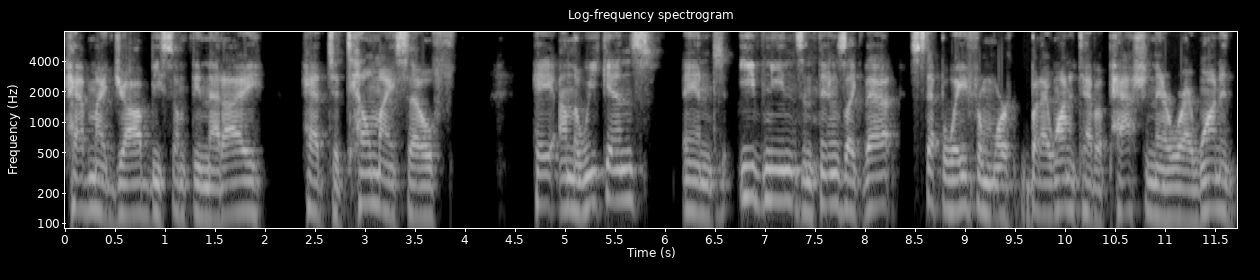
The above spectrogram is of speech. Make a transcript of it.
have my job be something that I had to tell myself, hey, on the weekends, and evenings and things like that step away from work but i wanted to have a passion there where i wanted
